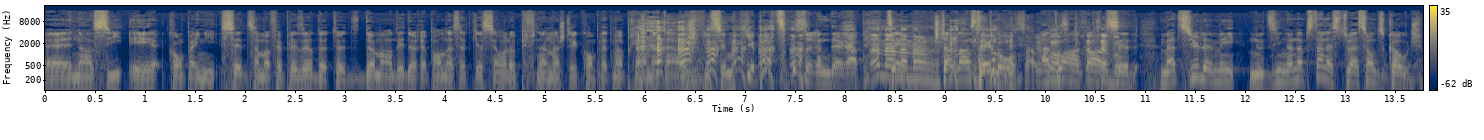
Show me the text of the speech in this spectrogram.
euh, Nancy et compagnie. Sid, ça m'a fait plaisir de te demander de répondre à cette question-là. Puis finalement, je t'ai complètement pris en otage. puis c'est moi qui ai parti sur une dérape. Non, non, non, non. Je te relance à, bon, ça. à toi encore, Sid. Mathieu Lemay nous dit, nonobstant la situation du coach,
